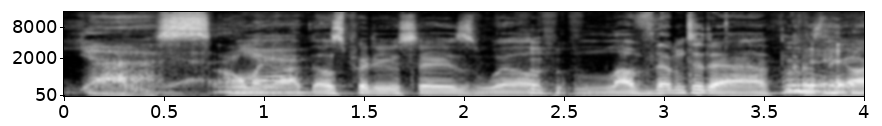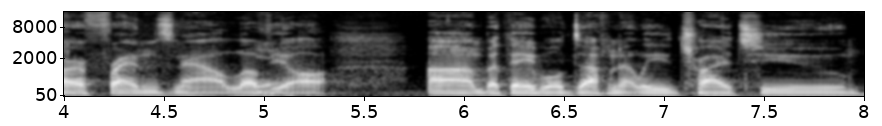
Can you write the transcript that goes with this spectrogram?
Yes. Oh my Yeah. God. Those producers will love them to death because they are friends now. Love Yeah. y'all. Um, but they will definitely try to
